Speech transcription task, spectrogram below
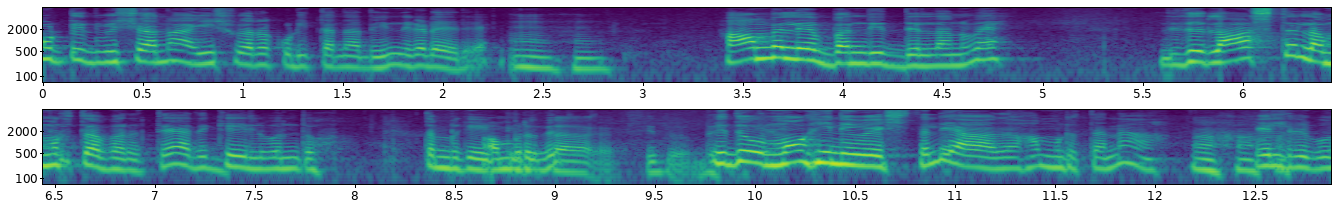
ಹುಟ್ಟಿದ ವಿಷಯನ ಈಶ್ವರ ಕುಡಿತಾನೆ ಅದು ಹಿಂದ್ಗಡೆ ಇದೆ. ಆಮೇಲೆ ಬಂದಿದ್ದೆಲ್ಲನೂ ಇದು ಲಾಸ್ಟಲ್ಲಿ ಅಮೃತ ಬರುತ್ತೆ. ಅದಕ್ಕೆ ಇಲ್ಲಿ ಒಂದು ತಂಬಿಗೆ ಅಮೃತ ಇದು ಇದು ಮೋಹಿನಿ ವೇಷದಲ್ಲಿ ಆ ಅಮೃತನ ಎಲ್ರಿಗೂ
